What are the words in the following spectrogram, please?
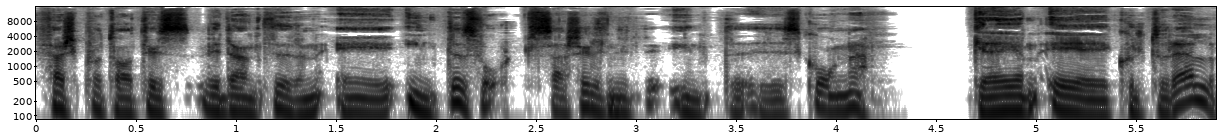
färskpotatis vid den tiden är inte svårt, särskilt inte i Skåne. Grejen är kulturell.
